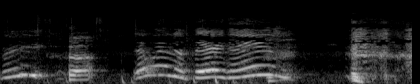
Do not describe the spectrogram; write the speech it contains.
freak. Ha. That wasn't a fair game.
